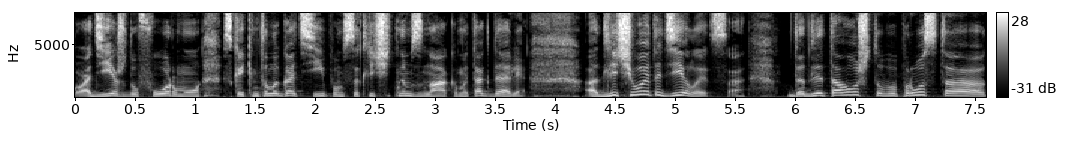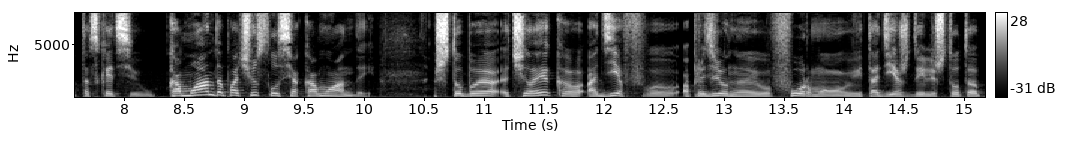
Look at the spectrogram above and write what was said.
одежду, форму с каким-то логотипом, с отличительным знаком и так далее. А для чего это делается? Да для того, чтобы просто, так сказать, команда почувствовала себя командой чтобы человек, одев определенную форму, вид одежды или что-то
